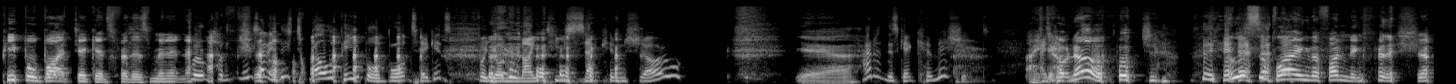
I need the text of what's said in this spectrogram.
People bought tickets for this minute and a For, half for, exactly. These 12 people bought tickets for your 90 second show. Yeah. How did this get commissioned? I, I don't know. Who's supplying the funding for this show?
